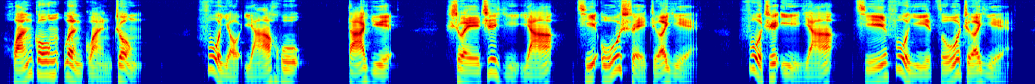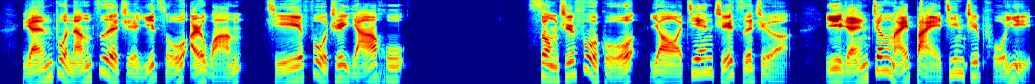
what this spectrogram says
桓公问管仲：“复有涯乎？”答曰：“水之以涯，其无水者也；复之以涯，其复以足者也。人不能自止于足而亡。”其父之牙乎？宋之复古有兼职子者，与人争买百金之璞玉，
